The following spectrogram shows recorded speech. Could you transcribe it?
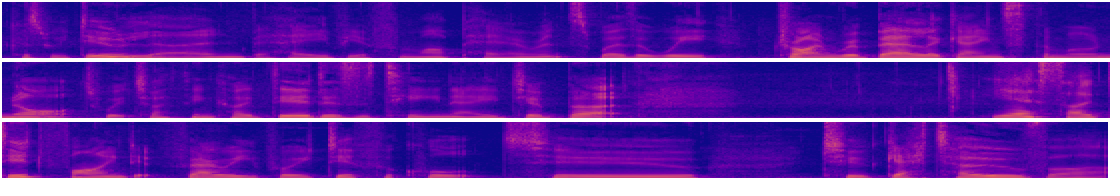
because we do learn behaviour from our parents, whether we try and rebel against them or not, which I think I did as a teenager. But yes, I did find it very, very difficult to to get over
